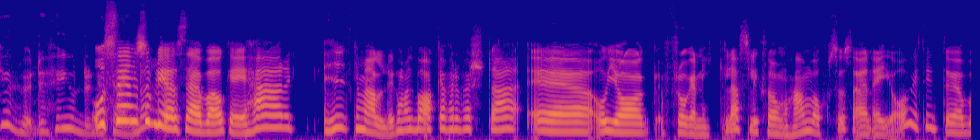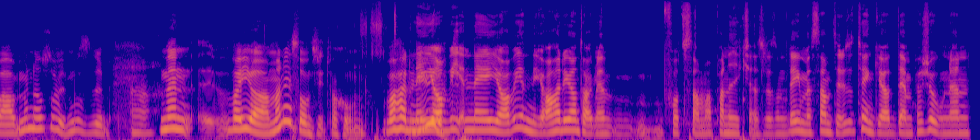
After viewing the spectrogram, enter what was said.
gud, hur gjorde du Och sen då? så blev jag så här bara okej här hit kan vi aldrig komma tillbaka för det första. Eh, och jag frågade Niklas liksom, han var också så här nej jag vet inte. Och jag bara men alltså vi måste typ. Ja. Men eh, vad gör man i en sån situation? Vad hade Nej du jag, gjort? vet, nej jag vet inte, jag hade ju antagligen fått samma panikkänsla som dig men samtidigt så tänker jag att den personen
